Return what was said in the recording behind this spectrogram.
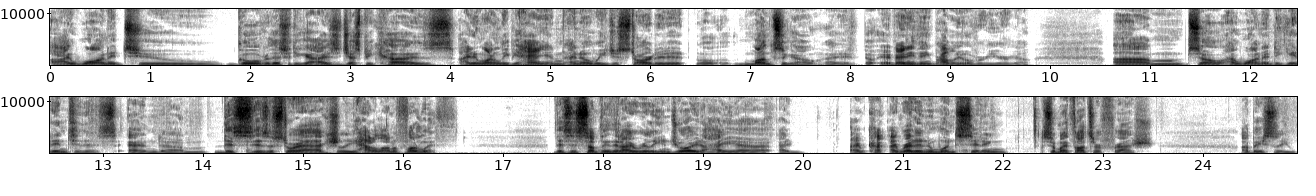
I wanted to go over this with you guys just because I didn't want to leave you hanging. I know we just started it well, months ago, if, if anything, probably over a year ago. Um, so I wanted to get into this, and um, this is a story I actually had a lot of fun with. This is something that I really enjoyed. I uh, I I I read it in one sitting, so my thoughts are fresh. I'm basically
